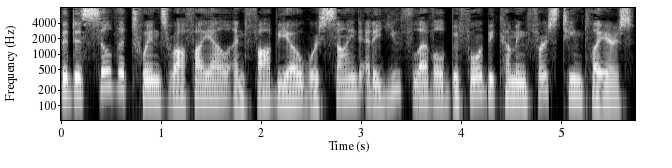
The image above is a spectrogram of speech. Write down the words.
The Da Silva twins Rafael and Fabio were signed at a youth level before becoming first-team players,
